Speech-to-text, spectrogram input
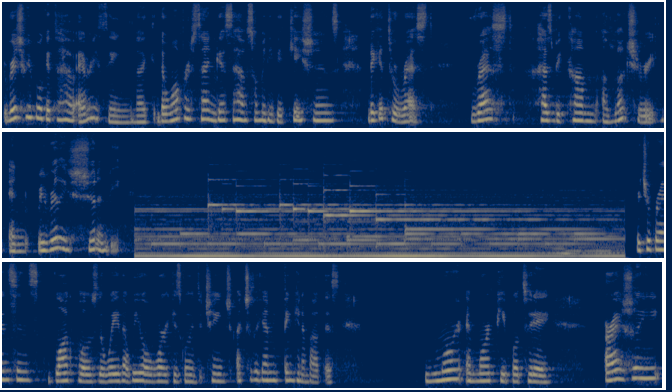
rich people get to have everything. Like the 1% gets to have so many vacations, they get to rest. Rest has become a luxury and it really shouldn't be. Richard Branson's blog post, The Way That We All Work is Going to Change, actually got me thinking about this. More and more people today are actually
